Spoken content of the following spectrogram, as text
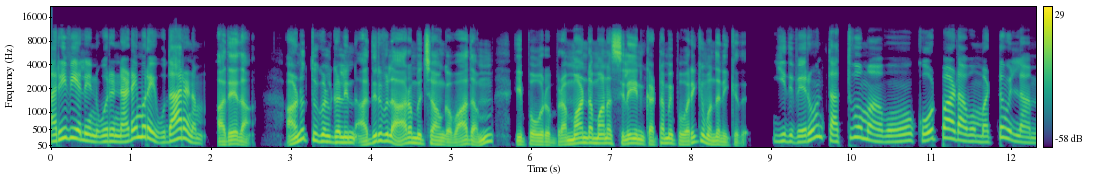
அறிவியலின் ஒரு நடைமுறை உதாரணம். அதேதான். அணுத்துகள்களின் அதிர்வில் ஆரம்பிச்ச அவங்க வாதம் இப்போ ஒரு பிரம்மாண்டமான சிலையின் கட்டமைப்பு வரைக்கும் வந்து நிக்குது. இது வெறும் தத்துவமாவும் கோட்பாடாவும் மட்டும் இல்லாம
